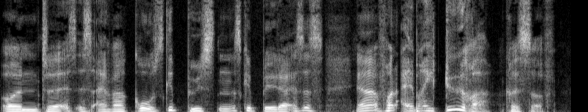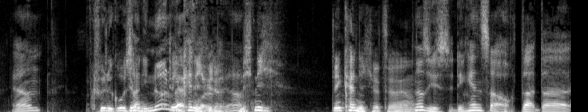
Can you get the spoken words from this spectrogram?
Und äh, es ist einfach groß. Es gibt Büsten, es gibt Bilder. Es ist ja von Albrecht Dürer, Christoph. Ja, schöne Grüße an die Nürnberg. den kenne ich wieder. Ja. Nicht, nicht. Den kenne ich jetzt, ja. ja. Na siehst du, den kennst du auch. Da, da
